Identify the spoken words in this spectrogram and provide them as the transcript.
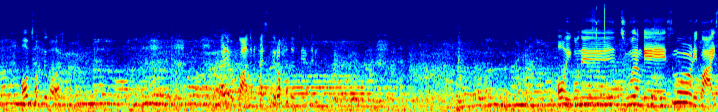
엄청 뜨거워요. 빨리 먹고 안으로 다시 들어가서 해야 돼요. 어, 이거는 주문한 게 스몰이고 아이스,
